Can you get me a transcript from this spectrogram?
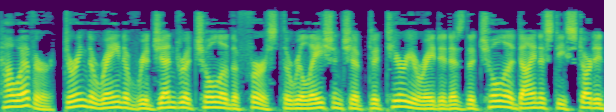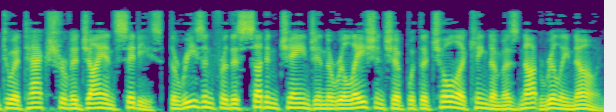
However, during the reign of Rajendra Chola I the relationship deteriorated as the Chola dynasty started to attack Srivijayan cities. The reason for this sudden change in the relationship with the Chola kingdom is not really known.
